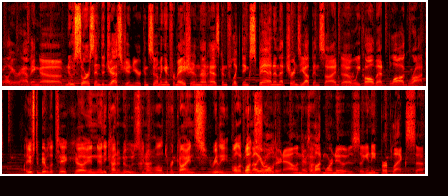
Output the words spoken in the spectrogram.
Well, you're having a news source indigestion. You're consuming information that has conflicting spin, and that churns you up inside. Uh, we call that blog rot. I used to be able to take uh, in any kind of news, you know, all different kinds, really, all at once. Well, you're you know. older now, and there's a Uh-huh. lot more news, so you need Perplex. Uh,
